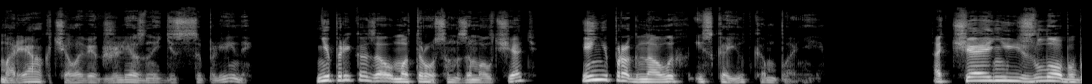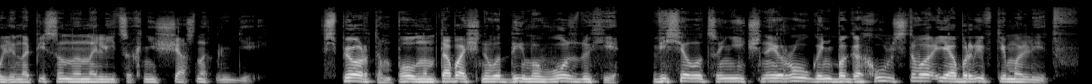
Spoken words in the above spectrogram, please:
моряк, человек железной дисциплины, не приказал матросам замолчать и не прогнал их из кают-компании. Отчаяние и злоба были написаны на лицах несчастных людей. В спертом, полном табачного дыма в воздухе висела циничная ругань, богохульства и обрывки молитв.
